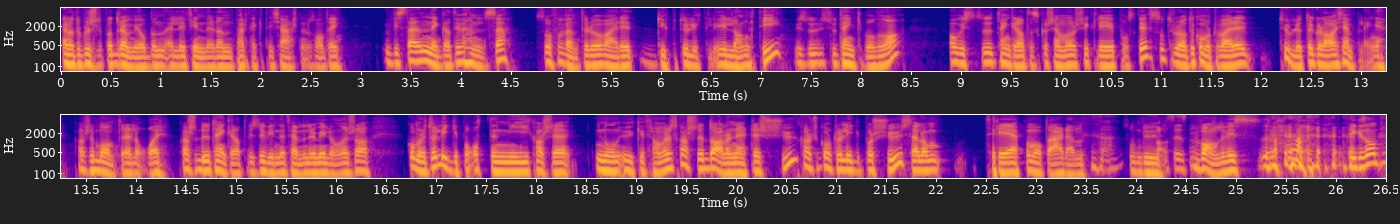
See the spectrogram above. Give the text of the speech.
eller at du plutselig får drømmejobben eller finner den perfekte kjæresten. eller sånne ting. Hvis det er en negativ hendelse, så forventer du å være dypt ulykkelig i lang tid, hvis du, hvis du tenker på det nå. Og hvis du tenker at det skal skje noe skikkelig positivt, så tror du at du kommer til å være tullete glad kjempelenge. Kanskje måneder eller år. Kanskje du tenker at hvis du vinner 500 millioner, så kommer du til å ligge på 8-9 kanskje noen uker framover. Så kanskje det daler ned til 7. Kanskje du kommer til å ligge på 7, selv om 3 på en måte er den som du vanligvis har. da. Ikke sant?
